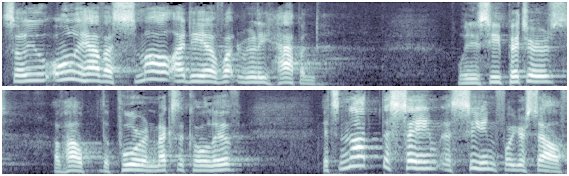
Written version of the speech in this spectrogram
so you only have a small idea of what really happened. When you see pictures of how the poor in Mexico live, it's not the same as seeing for yourself.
